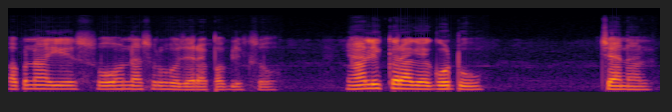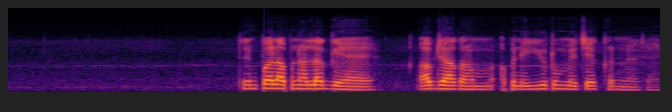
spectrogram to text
अपना ये शो होना शुरू हो जा रहा है पब्लिक शो यहाँ लिख कर आ गया गो टू चैनल सिंपल अपना लग गया है। अब जाकर हम अपने यूट्यूब में चेक करना चाहें।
